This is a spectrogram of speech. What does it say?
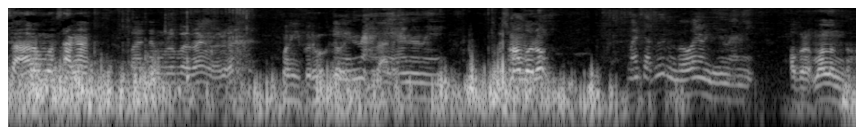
Sarung sangat Panjang mulu wangi bro. Enak nih anu nih? Mas mau bro. Mas oh, eh, hmm. aku nggak mau yang di mana nih? Obrol malam tuh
